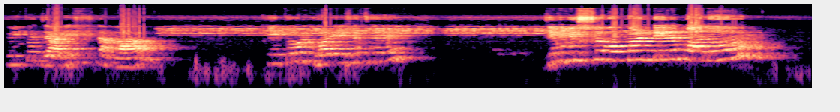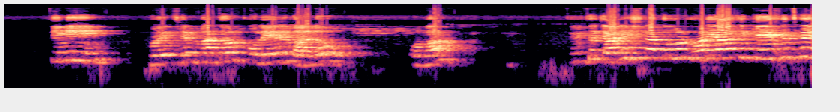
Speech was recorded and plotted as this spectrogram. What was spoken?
তুই তো জানিস না মা, কি তোর ঘরে এসেছে? যিনি বিশ্ব ব্রহ্মাণ্ডের পালক তিনি হয়েছেন মা তোর কোলের বালক। ও মা, তুই তো জানিস না তোর ঘরে আজ কে এসেছে,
